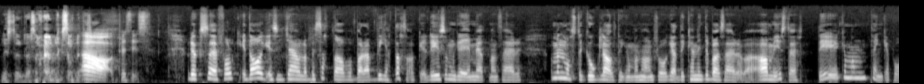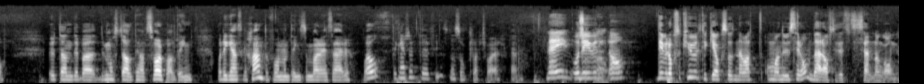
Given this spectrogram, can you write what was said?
Listar ut resten själv liksom. Lite så. Ja, precis. Och det är också så här, folk idag är så jävla besatta av att bara veta saker. Det är ju som grejen med att man så här, ja, man måste googla allting om man har en fråga. Det kan inte bara så här, ja men just det, det kan man tänka på. Utan det är bara, du måste alltid ha ett svar på allting. Och det är ganska skönt att få någonting som bara är så här, well, det kanske inte finns något solklart svar än. Nej, och det är väl, ja. Det är väl också kul tycker jag också när man, om man nu ser om det här avsnittet sen någon gång,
